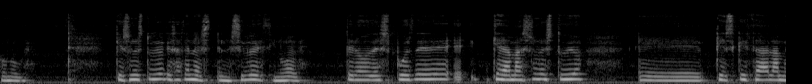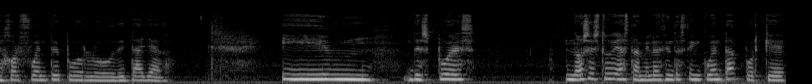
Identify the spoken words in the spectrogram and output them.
con V. Que es un estudio que se hace en el, siglo XIX. Pero después de. Eh, que además es un estudio eh, que es quizá la mejor fuente por lo detallado. Y mm, después no se estudia hasta 1950 porque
